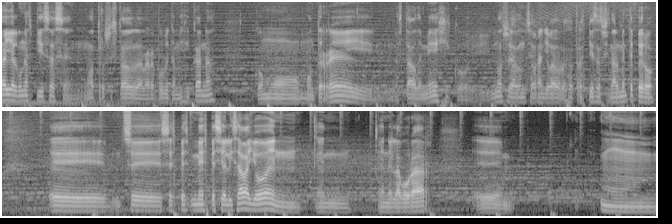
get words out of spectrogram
hay algunas piezas en otros estados de la República Mexicana, como Monterrey, Estado de México, y no sé a dónde se habrán llevado las otras piezas finalmente, pero eh, me especializaba yo en, elaborar eh, mm,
